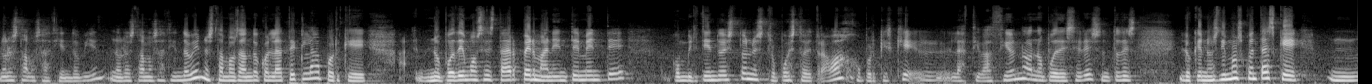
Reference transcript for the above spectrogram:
no lo estamos haciendo bien, no lo estamos haciendo bien, no estamos dando con la tecla porque no podemos estar permanentemente convirtiendo esto en nuestro puesto de trabajo, porque es que la activación no, no puede ser eso. Entonces, lo que nos dimos cuenta es que mm,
